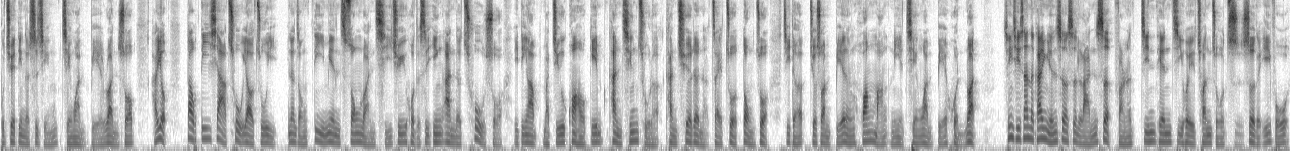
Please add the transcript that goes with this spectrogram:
不确定的事情，千万别乱说。还有，到低下处要注意。那种地面松软崎岖或者是阴暗的处所，一定要把酒看好金，看清楚了，看确认了再做动作。记得，就算别人慌忙，你也千万别混乱。星期三的开运颜色是蓝色，反而今天忌讳穿着紫色的衣服，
